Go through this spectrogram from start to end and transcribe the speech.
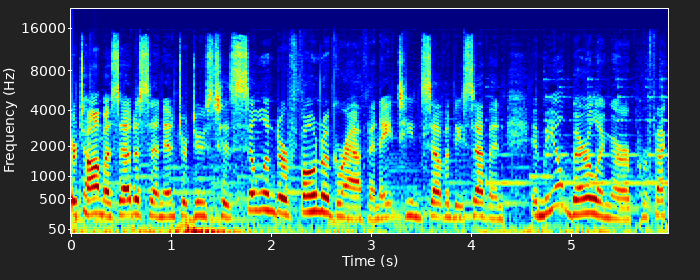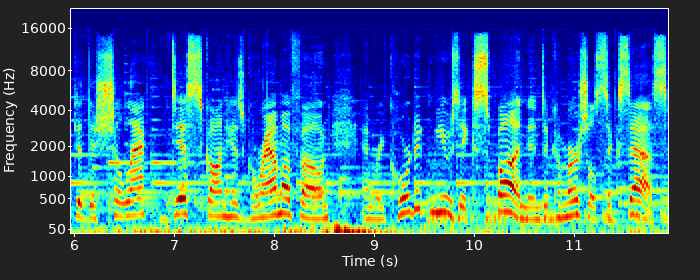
After Thomas Edison introduced his cylinder phonograph in 1877, Emil Berliner perfected the shellac disc on his gramophone, and recorded music spun into commercial success.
